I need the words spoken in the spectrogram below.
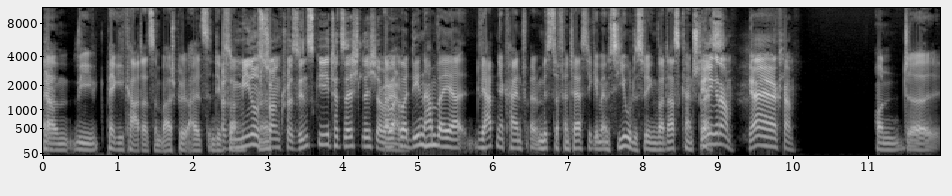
Ja. Ähm, wie Peggy Carter zum Beispiel als in dem Also Fall, minus ne? John Krasinski tatsächlich. Aber, aber, ja. aber den haben wir ja, wir hatten ja keinen Mr. Fantastic im MCU, deswegen war das kein Stress. Ja, genau. Ja, ja, ja klar. Und äh,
